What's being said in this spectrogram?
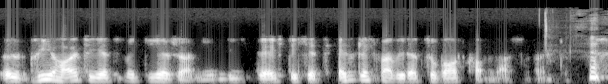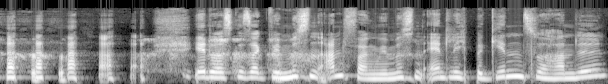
wie heute jetzt mit dir, Janine, der ich dich jetzt endlich mal wieder zu Wort kommen lassen möchte. ja, du hast gesagt, wir müssen anfangen, wir müssen endlich beginnen zu handeln.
